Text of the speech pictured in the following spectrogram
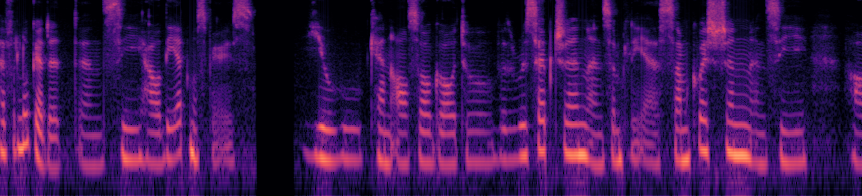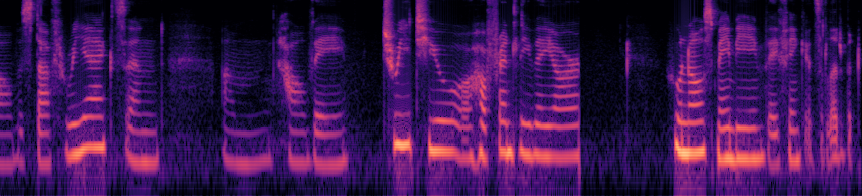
have a look at it and see how the atmosphere is. You can also go to the reception and simply ask some question and see how the staff reacts and um, how they treat you or how friendly they are. Who knows, maybe they think it's a little bit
